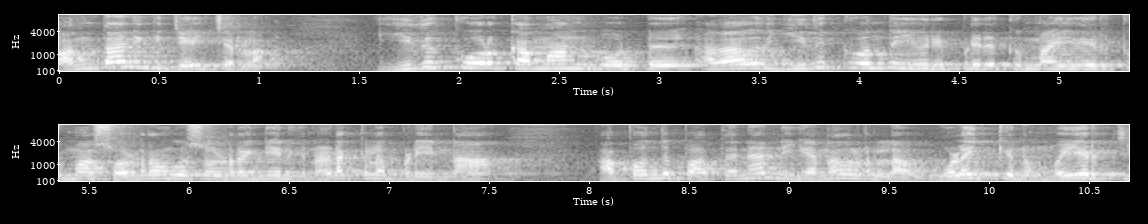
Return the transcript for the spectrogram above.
வந்தால் நீங்கள் ஜெயிச்சிடலாம் இதுக்கு ஒரு கமாண்ட் போட்டு அதாவது இதுக்கு வந்து இவர் இப்படி இருக்குமா இது இருக்குமா சொல்கிறவங்க சொல்கிறீங்க எனக்கு நடக்கலை அப்படின்னா அப்போ வந்து பார்த்தோன்னா நீங்கள் என்ன சொல்கிறல உழைக்கணும் முயற்சி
